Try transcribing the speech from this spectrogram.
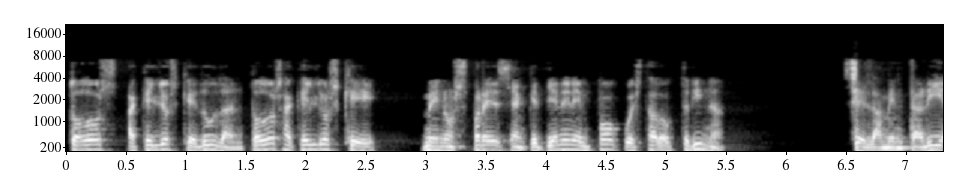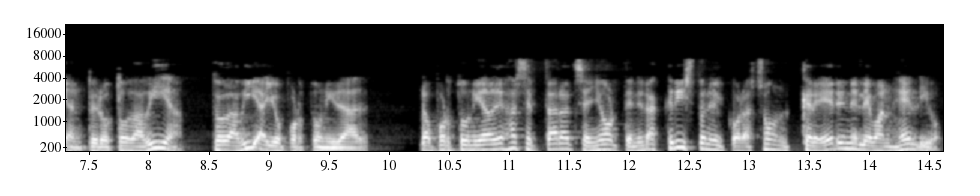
todos aquellos que dudan, todos aquellos que menosprecian, que tienen en poco esta doctrina, se lamentarían, pero todavía, todavía hay oportunidad. La oportunidad es aceptar al Señor, tener a Cristo en el corazón, creer en el Evangelio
